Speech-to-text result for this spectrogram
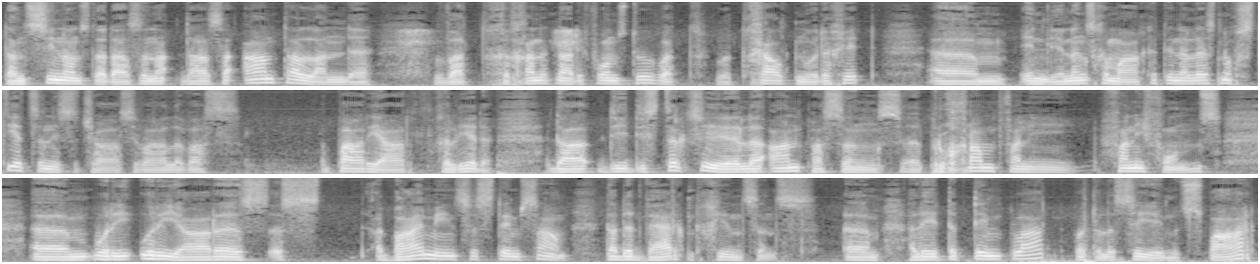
dan sien ons dat daar's 'n daar's 'n aantal lande wat gegaan het na die fonds toe wat wat geld nodig het, ehm um, en lenings gemaak het en hulle is nog steeds in die situasie waar hulle was 'n paar jaar gelede. Daar die distriktuele aanpassings uh, program van die van die fonds ehm um, oor die oor die jare is, is baie mense stem saam dat dit werk geensins. Ehm um, hulle het 'n template wat hulle sê jy moet spaar,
